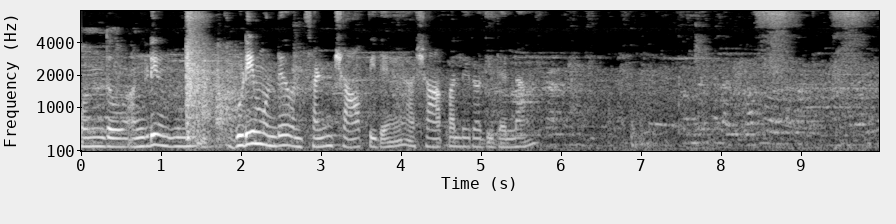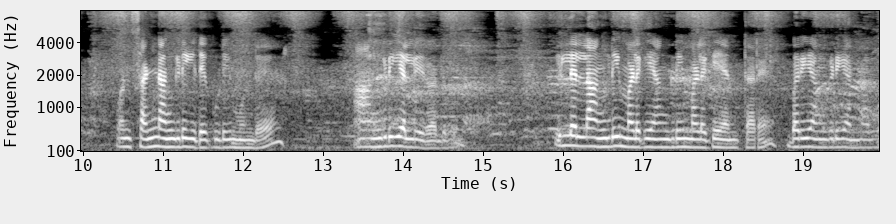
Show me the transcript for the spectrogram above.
ಒಂದು ಅಂಗಡಿ ಗುಡಿ ಮುಂದೆ ಒಂದು ಸಣ್ಣ ಶಾಪ್ ಇದೆ. ಆ ಶಾಪಲ್ಲಿರೋದು ಇದೆಲ್ಲ ಒಂದು ಸಣ್ಣ ಅಂಗಡಿ ಇದೆ ಗುಡಿ ಮುಂದೆ. ಆ ಅಂಗಡಿಯಲ್ಲಿರೋದು. ಇಲ್ಲೆಲ್ಲ ಅಂಗಡಿ ಮಳಿಗೆ ಅಂಗಡಿ ಮಳಿಗೆ ಅಂತಾರೆ. ಬರೀ ಅಂಗಡಿ ಅನ್ನಲ್ಲ.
